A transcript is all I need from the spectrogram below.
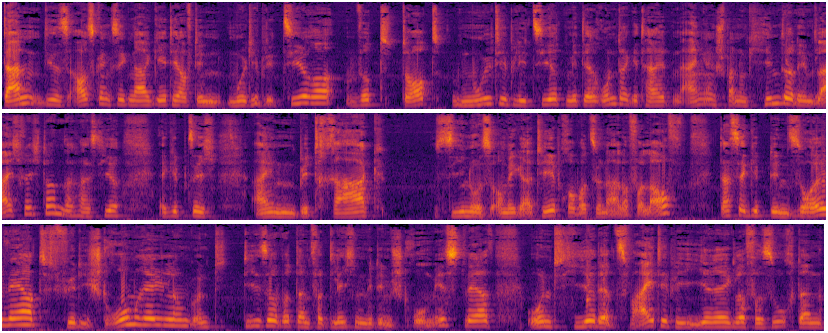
Dann dieses Ausgangssignal geht hier auf den Multiplizierer, wird dort multipliziert mit der runtergeteilten Eingangsspannung hinter dem Gleichrichter. Das heißt, hier ergibt sich ein Betrag Sinus Omega t proportionaler Verlauf. Das ergibt den Sollwert für die Stromregelung und dieser wird dann verglichen mit dem Strom-Ist-Wert und hier der zweite PI-Regler versucht dann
